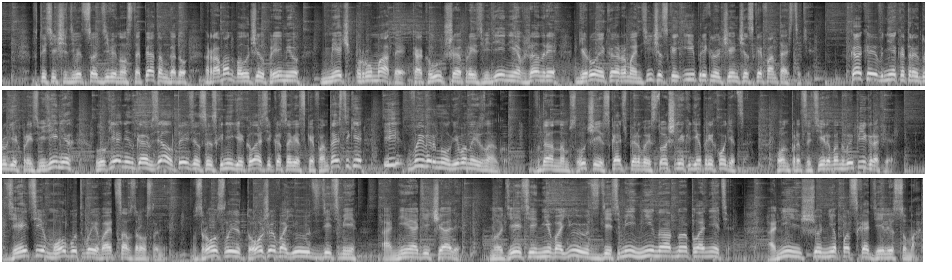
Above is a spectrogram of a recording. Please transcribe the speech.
В 1995 году роман получил премию «Меч Руматы» как лучшее произведение в жанре героико-романтической и приключенческой фантастики. Как и в некоторых других произведениях, Лукьяненко взял тезис из книги классика советской фантастики и вывернул его наизнанку. В данном случае искать первоисточник не приходится. Он процитирован в эпиграфе. «Дети могут воевать со взрослыми. Взрослые тоже воюют с детьми. Они одичали. Но дети не воюют с детьми ни на одной планете. Они еще не подсходили с ума».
